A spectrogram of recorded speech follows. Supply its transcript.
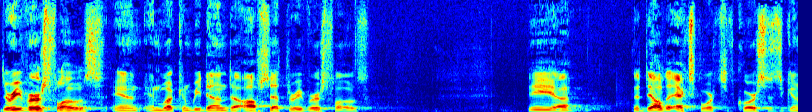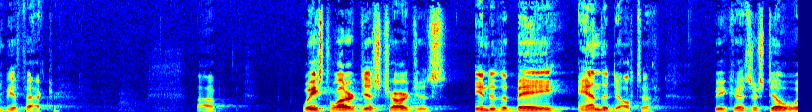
the reverse flows and, and what can be done to offset the reverse flows. The, uh, the delta exports, of course, is going to be a factor. Uh, wastewater discharges into the bay and the delta because there's still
